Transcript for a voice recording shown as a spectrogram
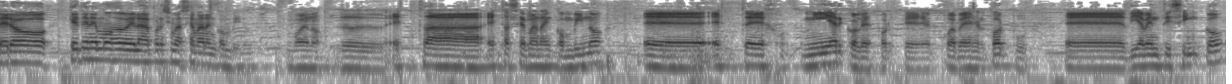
Pero, ¿qué tenemos la próxima semana en Convino? Bueno, esta, esta semana en Convino, eh, este miércoles, porque el jueves es el Corpus, eh, día 25,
